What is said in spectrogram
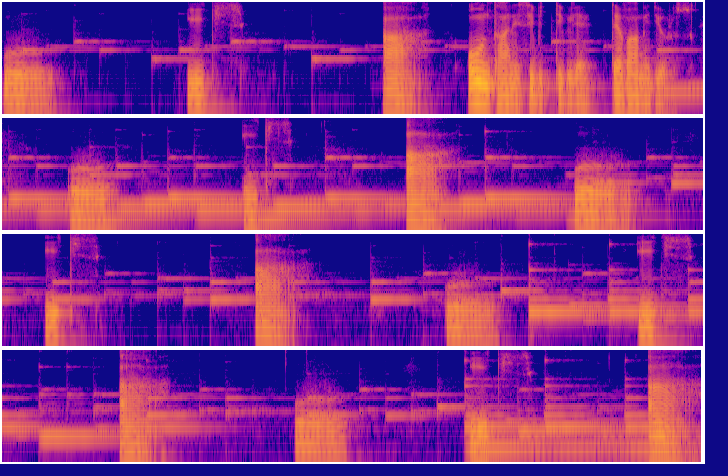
U X A 10 tanesi bitti bile. Devam ediyoruz. U X A U X A U X A. U. X. A.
